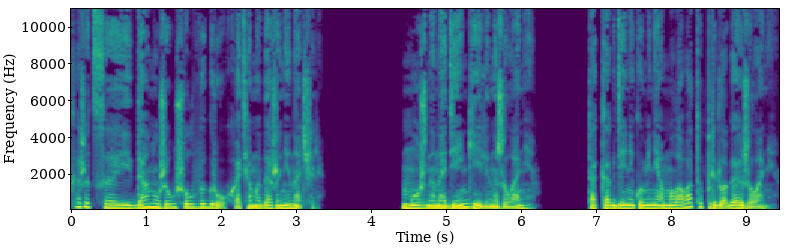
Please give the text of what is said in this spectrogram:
Кажется, и Дан уже ушел в игру, хотя мы даже не начали. Можно на деньги или на желание. Так как денег у меня маловато, предлагаю желание.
